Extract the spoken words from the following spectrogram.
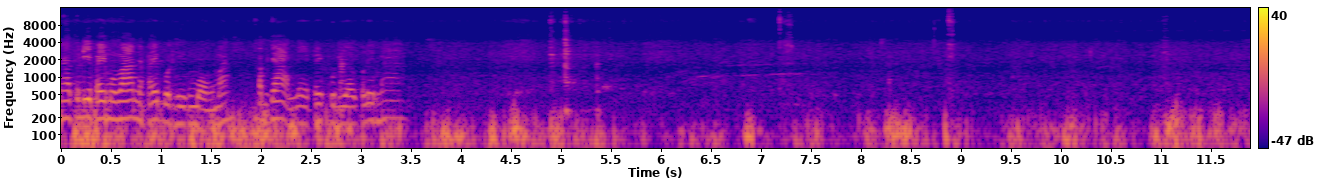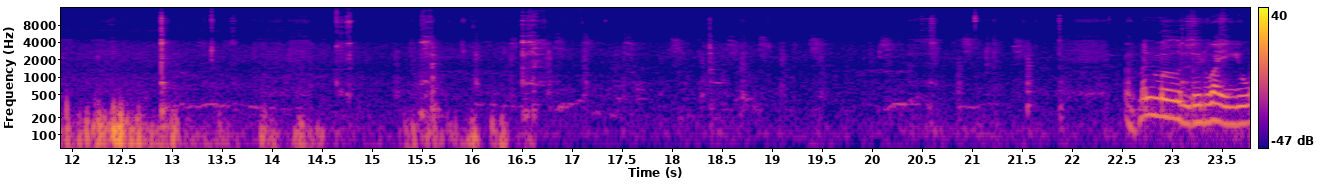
นาตาลีไปเมื่อวานน่ะไปบดถึงหมองมันทำญานเนี่ยไปคนเดียวก็เลยมากมันมื่นรวยๆอยู่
